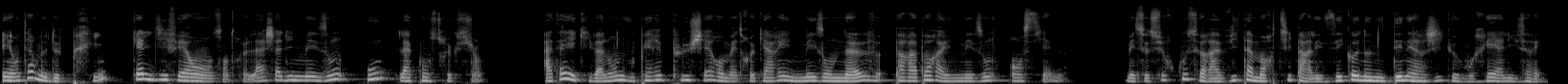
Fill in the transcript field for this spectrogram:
Et en termes de prix, quelle différence entre l'achat d'une maison ou la construction? À taille équivalente, vous paierez plus cher au mètre carré une maison neuve par rapport à une maison ancienne. Mais ce surcoût sera vite amorti par les économies d'énergie que vous réaliserez.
